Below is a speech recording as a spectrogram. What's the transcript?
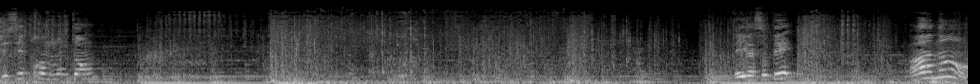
J'essaie de prendre mon temps. Là, il va sauter. Ah non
